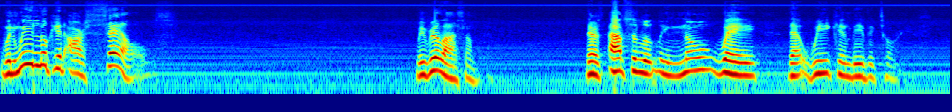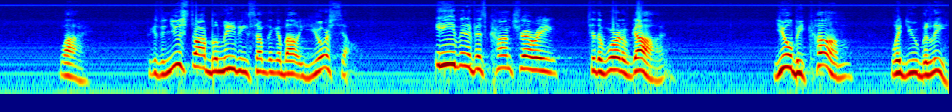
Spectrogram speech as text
when we look at ourselves, we realize something. There's absolutely no way that we can be victorious. Why? Because when you start believing something about yourself, even if it's contrary to the Word of God, you'll become what you believe.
